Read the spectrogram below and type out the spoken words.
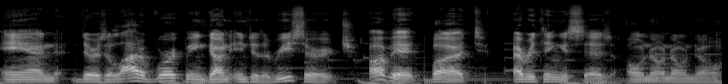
And there's a lot of work being done into the research of it, but everything is says, oh no, no, no,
